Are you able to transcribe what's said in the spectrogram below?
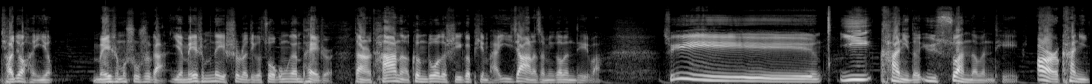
调教很硬，没什么舒适感，也没什么内饰的这个做工跟配置。但是它呢，更多的是一个品牌溢价的这么一个问题吧。所以一看你的预算的问题，二看你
